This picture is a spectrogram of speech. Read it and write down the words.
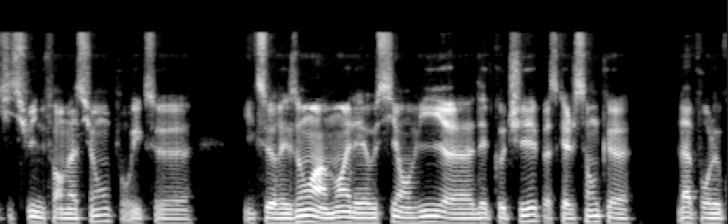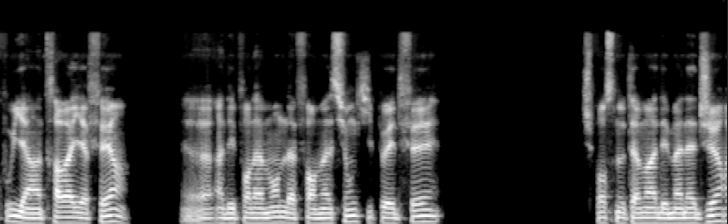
qui suit une formation pour X, X raisons, à un moment, elle ait aussi envie d'être coachée parce qu'elle sent que là, pour le coup, il y a un travail à faire, indépendamment de la formation qui peut être fait. Je pense notamment à des managers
